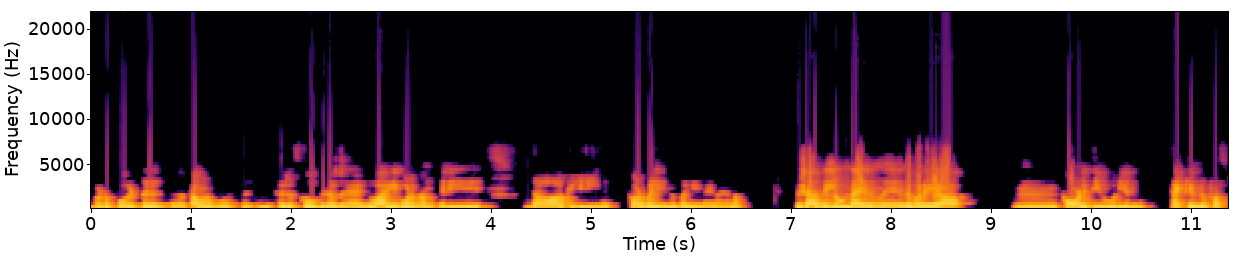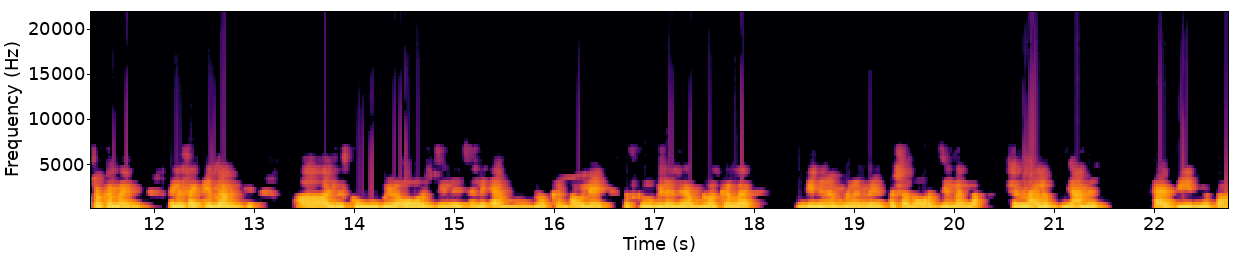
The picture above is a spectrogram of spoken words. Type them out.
ഇവിടെ പോയിട്ട് ടൗണിൽ പോയിട്ട് എനിക്കൊരു സ്കോബിയുടെ ബാഗ് വാങ്ങി കൊടുത്താണ് ഒരു ഡാർക്ക് ഗ്രീൻ കുഴപ്പമില്ല ഇന്ന് ഭംഗി വേണം. പക്ഷെ അതിലും ഉണ്ടായിരുന്നു എന്താ പറയാ ക്വാളിറ്റി കൂടിയതും സെക്കൻഡും ഫസ്റ്റ് ഒക്കെ ഉണ്ടായിരുന്നു. അതിൽ സെക്കൻഡ് ആണ് എനിക്ക്. അതിൽ സ്കൂബിയുടെ ഒറിജിനൽ വെച്ചാൽ എംബ്ലൊക്കെ ഉണ്ടാവും അല്ലേ? സ്കൂബിയുടെ എംബ്ലൊക്കെ ഉള്ള ഇതിന് എംബ്ലം ഉണ്ട് പക്ഷെ അത് ഒറിജിനൽ അല്ല. പക്ഷെ എന്നാലും ഞാൻ ഹാപ്പി ആയിരുന്നു കേട്ടോ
